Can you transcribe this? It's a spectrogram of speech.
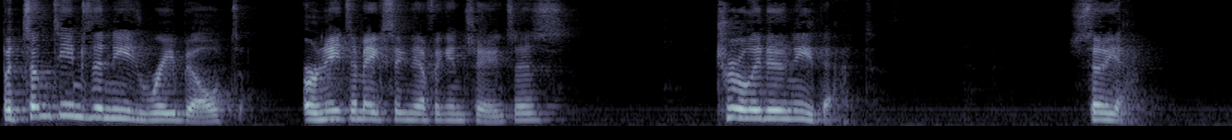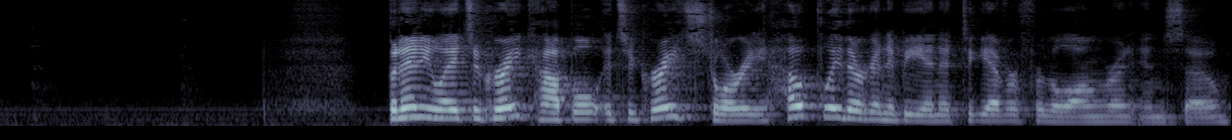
But some teams that need rebuilt or need to make significant changes truly do need that. So, yeah. But anyway, it's a great couple. It's a great story. Hopefully, they're going to be in it together for the long run. And so,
